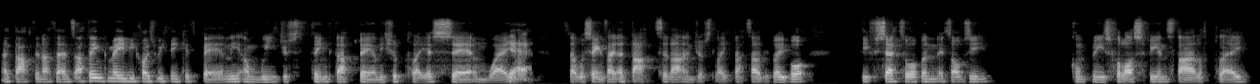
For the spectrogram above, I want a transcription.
adapt in that sense. I think maybe because we think it's Burnley and we just think that Burnley should play a certain way. Yeah. So we're saying like adapt to that and just like that's how they play. But they've set up and it's obviously Kompany's philosophy and style of play.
